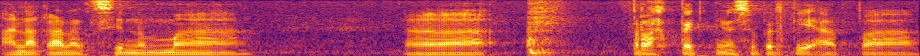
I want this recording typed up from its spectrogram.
anak-anak sinema uh, prakteknya seperti apa.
